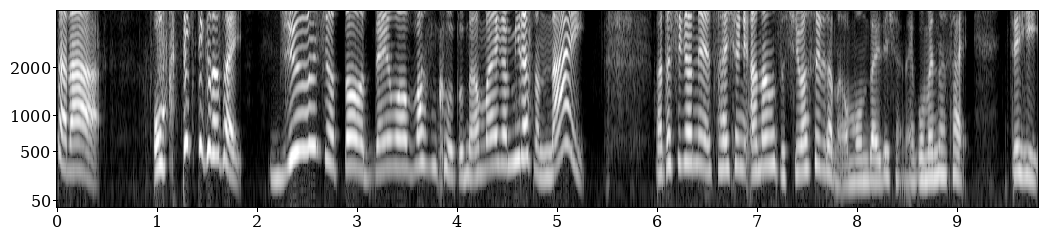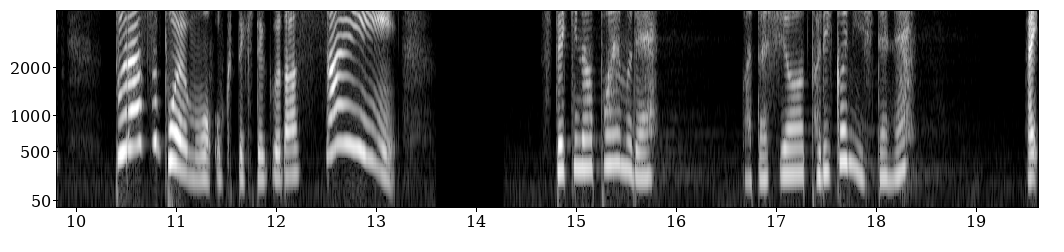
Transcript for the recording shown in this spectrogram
たら、送ってきてください。住所と電話番号と名前がミラさんない私がね、最初にアナウンスし忘れたのが問題でしたね。ごめんなさい。ぜひ、プラスポエムを送ってきてください。素敵なポエムで、私を虜にしてね。はい。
